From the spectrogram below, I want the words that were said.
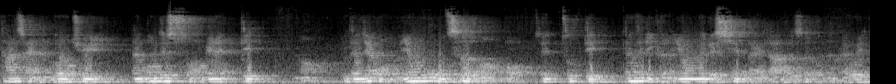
它才能够去能够在双面的定。人家我们用目测哦哦在做定，但是你可能用那个线来拉的时候，可能还会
